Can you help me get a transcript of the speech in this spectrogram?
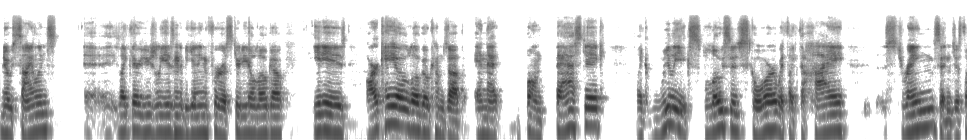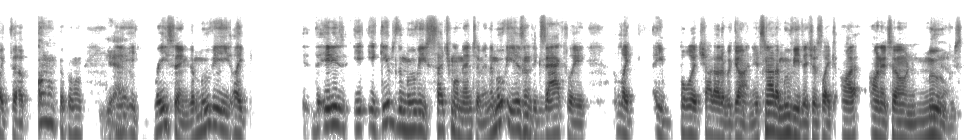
no silence uh, like there usually is in the beginning for a studio logo. It is RKO logo comes up and that bombastic, like really explosive score with like the high strings and just like the boom, boom, boom, yeah, it's racing. The movie like it is it, it gives the movie such momentum, and the movie isn't exactly like a bullet shot out of a gun. It's not a movie that just like on, on its own moves. Yeah.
